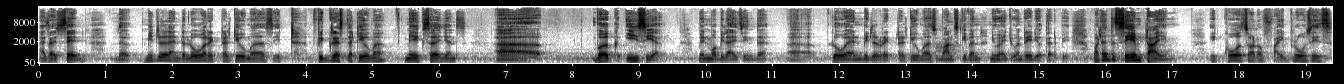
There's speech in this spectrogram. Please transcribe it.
As I said, the middle and the lower rectal tumors, it regress the tumor, make surgeons uh, work easier when mobilizing the uh, lower and middle rectal tumors once given neoadjuvant radiotherapy. But at the same time, it causes sort of fibrosis,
